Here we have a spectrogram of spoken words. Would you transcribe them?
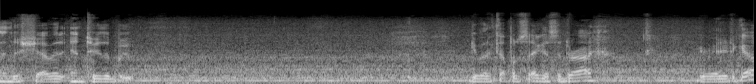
Then just shove it into the boot. Give it a couple seconds to dry. You're ready to go.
